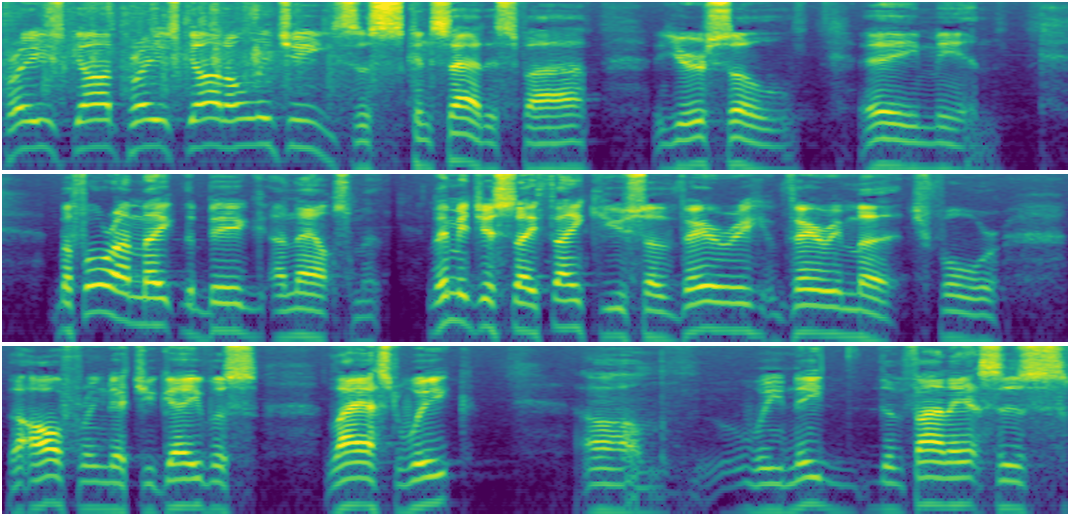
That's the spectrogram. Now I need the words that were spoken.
Praise God, praise God. Only Jesus can satisfy your soul. Amen. Before I make the big announcement, let me just say thank you so very, very much for the offering that you gave us last week. Um, we need the finances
